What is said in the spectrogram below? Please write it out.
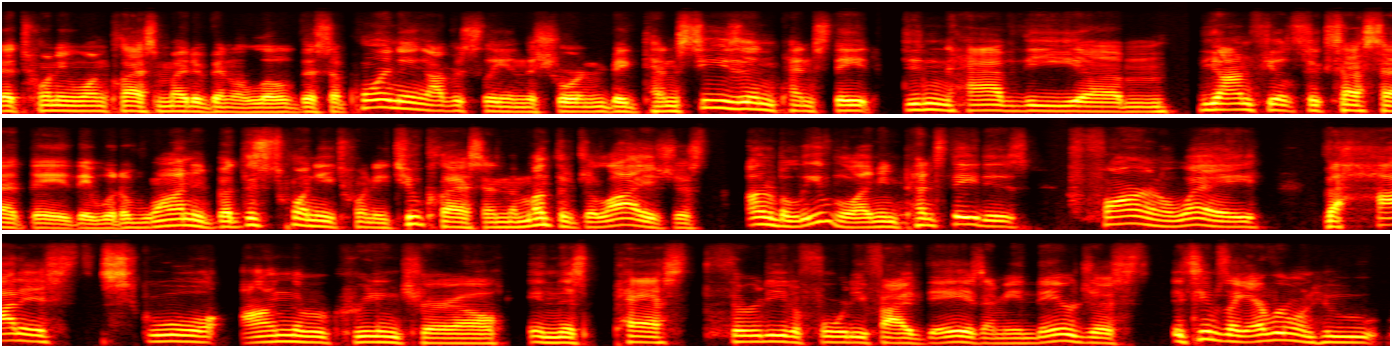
that 21 class might have been a little disappointing. Obviously, in the shortened Big Ten season, Penn State didn't have the um, the on field success that they they would have wanted. But this 2022 class and the month of July is just unbelievable. I mean, Penn State is far and away the hottest school on the recruiting trail in this past 30 to 45 days. I mean, they're just, it seems like everyone who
